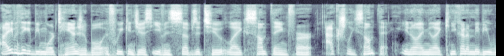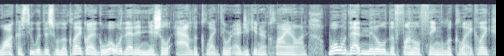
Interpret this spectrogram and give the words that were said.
I even think it'd be more tangible if we can just even substitute like something for actually something. You know, I mean, like, can you kind of maybe walk us through what this would look like? Like, what would that initial ad look like that we're educating our client on? What would that middle of the funnel thing look like? Like,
